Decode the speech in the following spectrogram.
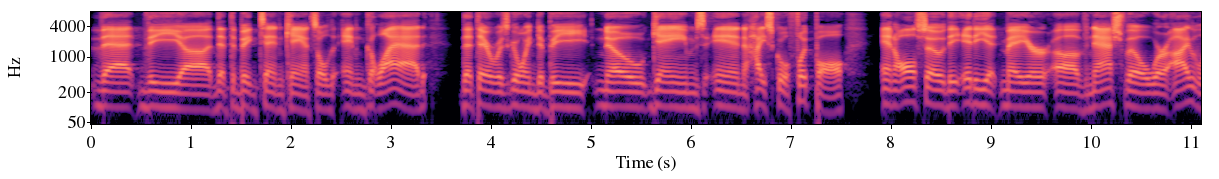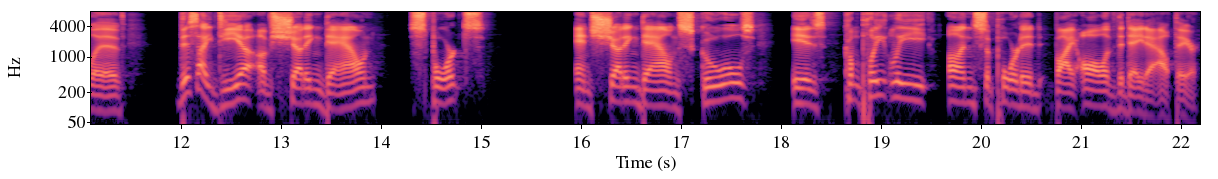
that the uh, that the Big Ten canceled and glad that there was going to be no games in high school football, and also the idiot mayor of Nashville, where I live this idea of shutting down sports and shutting down schools is completely unsupported by all of the data out there.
